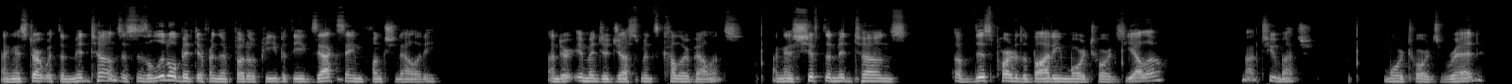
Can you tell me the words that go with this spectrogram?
I'm going to start with the midtones. This is a little bit different than Photopea, but the exact same functionality. Under image adjustments, color balance. I'm going to shift the midtones of this part of the body more towards yellow. Not too much. More towards red.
